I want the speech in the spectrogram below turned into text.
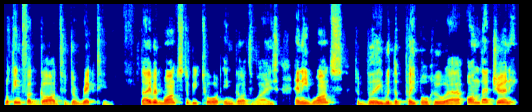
looking for God to direct him. David wants to be taught in God's ways and he wants to be with the people who are on that journey.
